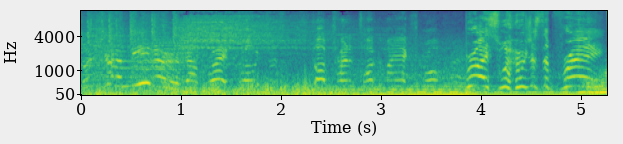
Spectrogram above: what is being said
We're trying to meet her. Stop right, bro. Just stop trying to talk to my ex-girlfriend. Bro, I swear it was just a prank.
